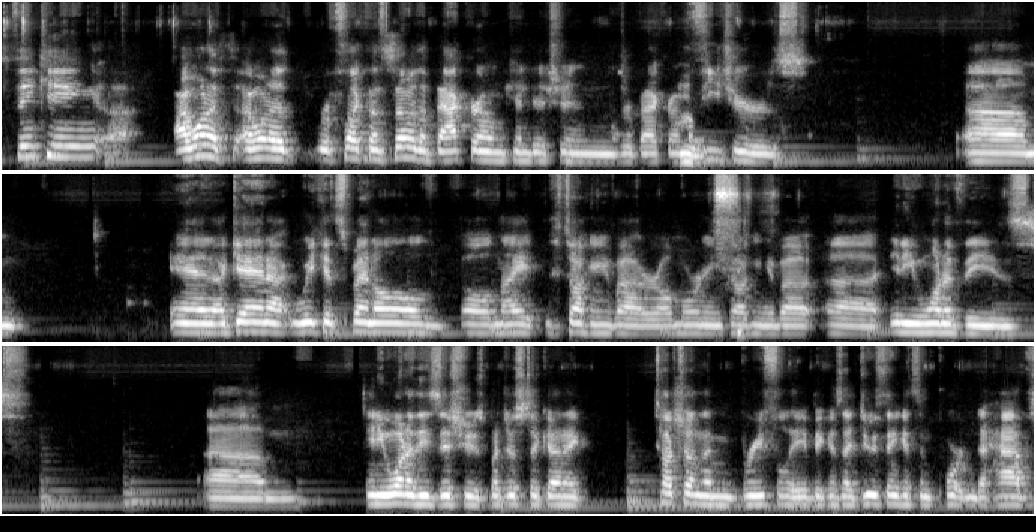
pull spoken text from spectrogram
thinking, uh, I want to I want to reflect on some of the background conditions or background mm-hmm. features um, and again, we could spend all all night talking about, or all morning talking about uh, any one of these, um, any one of these issues. But just to kind of touch on them briefly, because I do think it's important to have,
